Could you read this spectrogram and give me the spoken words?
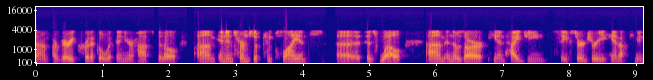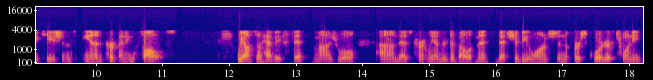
um, are very critical within your hospital um, and in terms of compliance uh, as well. Um, and those are hand hygiene, safe surgery, handoff communications, and preventing falls. We also have a fifth module um, that is currently under development that should be launched in the first quarter of 2020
